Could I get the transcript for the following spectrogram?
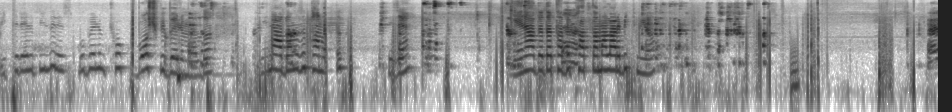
Bitirebiliriz. Bu bölüm çok boş bir bölüm oldu. Yeni adamızı tanıttık size. Yeni adada tabi Evet. patlamalar bitmiyor. Yani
